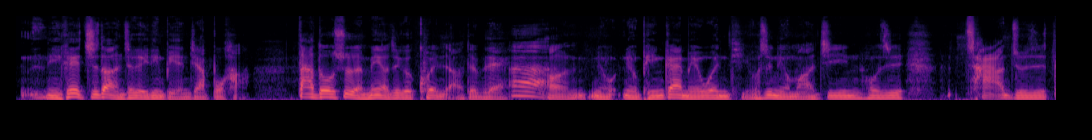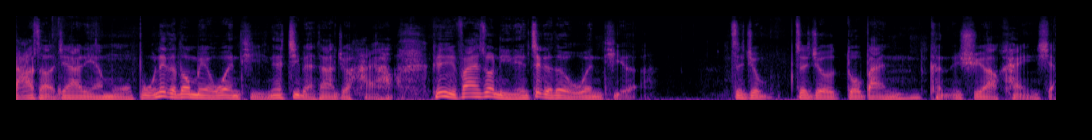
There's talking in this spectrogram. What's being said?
你可以知道，你这个一定比人家不好。大多数人没有这个困扰，对不对？嗯。哦，扭扭瓶盖没问题，或是扭毛巾，或是擦，就是打扫家里啊，抹布，那个都没有问题，那基本上就还好。可是你发现说你连这个都有问题了，这就这就多半可能需要看一下。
